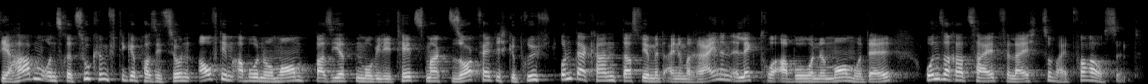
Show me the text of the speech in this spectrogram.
Wir haben unsere zukünftige Position auf dem abonnementbasierten Mobilitätsmarkt sorgfältig geprüft und erkannt, dass wir mit einem reinen Elektro-Abonnementmodell unserer Zeit vielleicht zu weit voraus sind.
